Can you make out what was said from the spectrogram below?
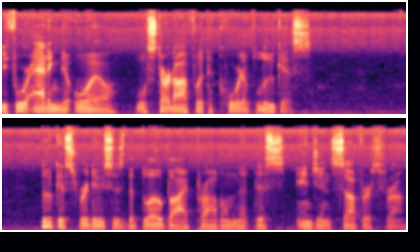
Before adding the oil, we'll start off with a quart of Lucas. Lucas reduces the blow-by problem that this engine suffers from.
